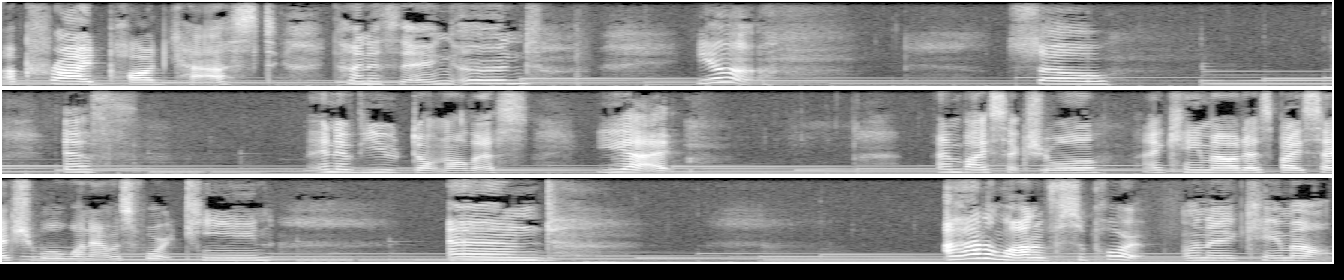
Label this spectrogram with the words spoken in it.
a pride podcast kind of thing, and yeah. So, if any of you don't know this yet, I'm bisexual. I came out as bisexual when I was 14. And I had a lot of support when I came out.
